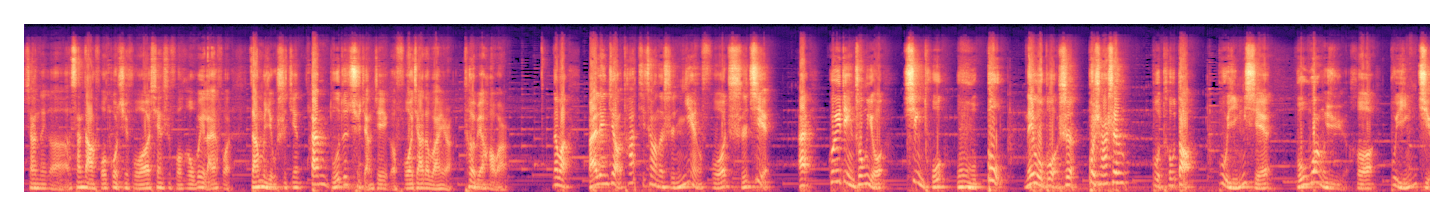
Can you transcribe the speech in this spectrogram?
像那个三大佛、过去佛、现世佛和未来佛，咱们有时间单独的去讲这个佛家的玩意儿，特别好玩。那么白莲教它提倡的是念佛持戒，哎，规定中有信徒五不，哪五不是不杀生、不偷盗、不淫邪、不妄语和不饮酒。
